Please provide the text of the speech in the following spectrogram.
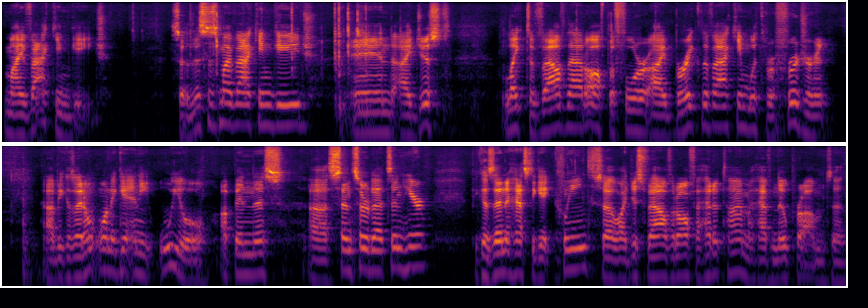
my vacuum gauge. So this is my vacuum gauge and I just like to valve that off before I break the vacuum with refrigerant uh, because I don't want to get any oil up in this uh, sensor that's in here because then it has to get cleaned so I just valve it off ahead of time I have no problems then.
